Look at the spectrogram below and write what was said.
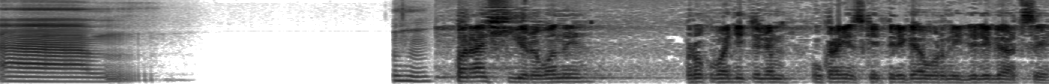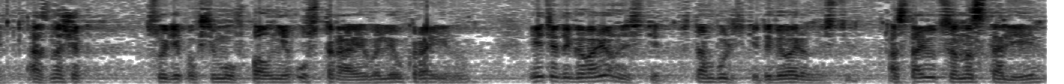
Ем... Мгм. парафированы руководителем украинской переговорной делегации, а значит, судя по всему, вполне устраивали Украину. Эти договоренности, стамбульские договоренности, остаются на столе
